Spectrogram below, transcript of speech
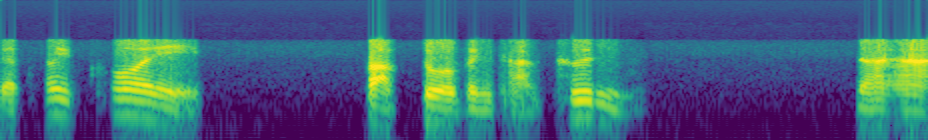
จะค่อยๆปรับตัวเป็นขาขึ้นนะฮะ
